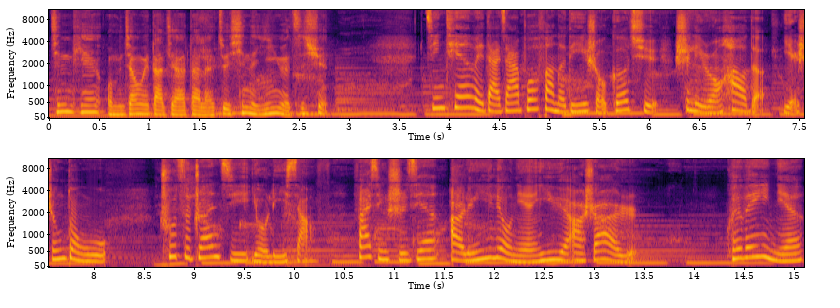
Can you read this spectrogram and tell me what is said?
今天我们将为大家带来最新的音乐资讯。今天为大家播放的第一首歌曲是李荣浩的《野生动物》，出自专辑《有理想》，发行时间二零一六年一月二十二日。暌违一年，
